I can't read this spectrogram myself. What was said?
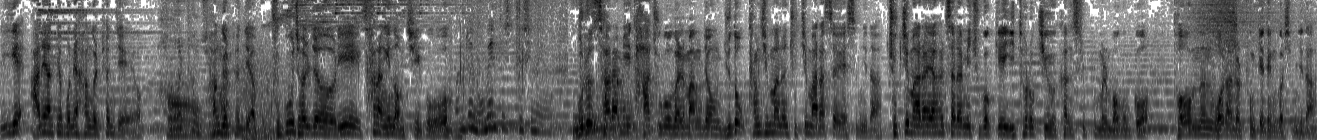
이게 아내한테 보낸 한글 편지예요. 한글 편지. 한글 편지야. 구구절절이 사랑이 넘치고 완전 로맨티스트시네요. 무릇 사람이 다 죽어갈 망정 유독 당신만은 죽지 말았어야 했습니다. 죽지 말아야 할 사람이 죽었기에 이토록 지극한 슬픔을 머금고 더 없는 원한을 품게 된 것입니다.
